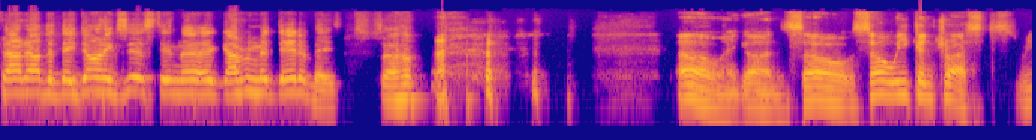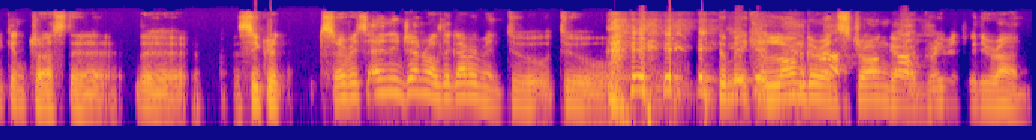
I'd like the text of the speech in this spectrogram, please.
found out that they don't exist in the government database. So oh my god. So so we can trust we can trust the the secret service and in general the government to to to make can, a longer and stronger agreement with iran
